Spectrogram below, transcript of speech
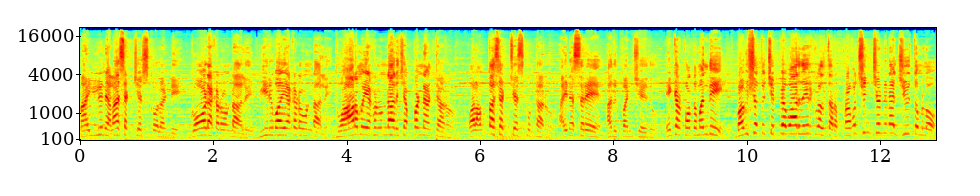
నా ఇల్లుని ఎలా సెట్ చేసుకోవాలండి? గోడ ఎక్కడ ఉండాలి? బీరువాయి ఎక్కడ ఉండాలి? ద్వారం ఎక్కడ ఉండాలి చెప్పండి అంటారు. వాళ్ళంతా సెట్ చేసుకుంటారు. అయినా సరే అది పనిచేయదు ఇంకా కొంతమంది భవిష్యత్తు చెప్పే వారి దగ్గరికి వెళ్తారు. ప్రవచించండి నా జీవితంలో.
